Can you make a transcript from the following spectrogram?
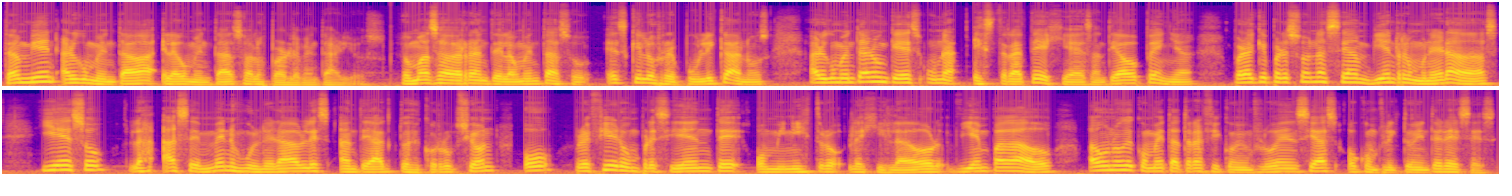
también argumentaba el aumentazo a los parlamentarios. Lo más aberrante del aumentazo es que los republicanos argumentaron que es una estrategia de Santiago Peña para que personas sean bien remuneradas y eso las hace menos vulnerables ante actos de corrupción o prefiero un presidente o ministro legislador bien pagado a uno que cometa tráfico de influencias o conflicto de intereses,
